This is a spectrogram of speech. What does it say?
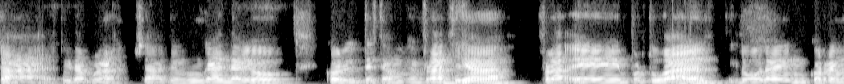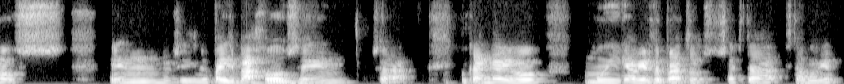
Sea, espectacular. O sea, tenemos un calendario, estamos en Francia, eh, en Portugal, y luego también corremos en, los Países Bajos, en, o sea, un calendario muy abierto para todos. O sea, está, está muy bien.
